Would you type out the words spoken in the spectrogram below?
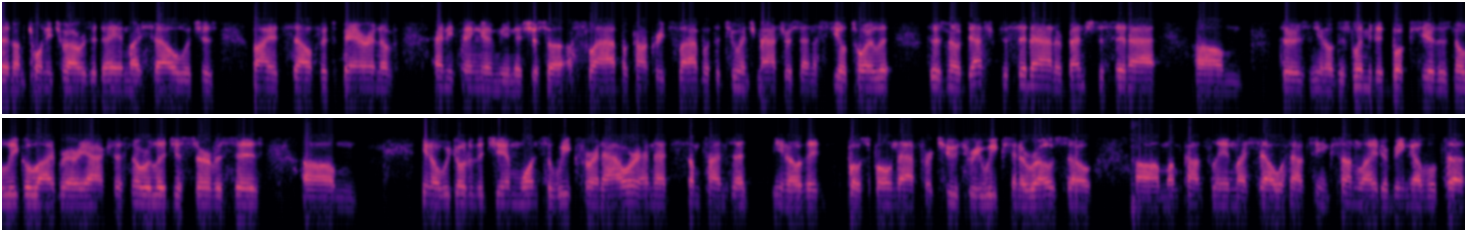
said, I'm 22 hours a day in my cell, which is by itself, it's barren of anything. I mean, it's just a, a slab, a concrete slab with a two inch mattress and a steel toilet. There's no desk to sit at or bench to sit at. Um, there's, you know, there's limited books here. There's no legal library access, no religious services. Um, you know, we go to the gym once a week for an hour, and that's sometimes that, you know, they postpone that for two, three weeks in a row. So um, I'm constantly in my cell without seeing sunlight or being able to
